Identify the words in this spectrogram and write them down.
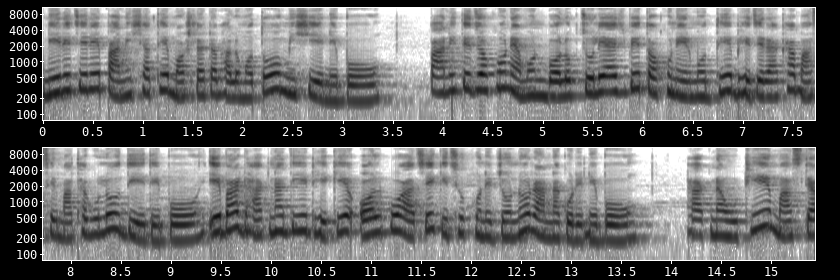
নেড়ে নেড়েচেড়ে পানির সাথে মশলাটা ভালো মতো মিশিয়ে নেব। পানিতে যখন এমন বলক চলে আসবে, তখন এর মধ্যে ভেজে রাখা মাছের মাথাগুলো দিয়ে দেব। এবার ঢাকনা দিয়ে ঢেকে অল্প আছে কিছুক্ষণের জন্য রান্না করে নেব। ঢাকনা উঠিয়ে মাছটা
